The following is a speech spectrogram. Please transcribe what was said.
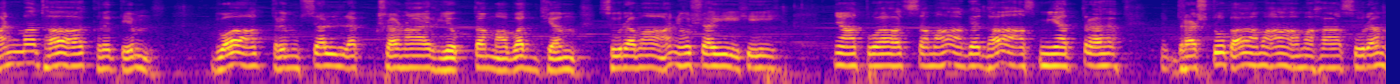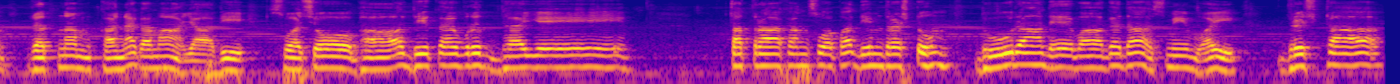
मन्मथाकृतिं द्वात्रिंशल्लक्षणैर्युक्तमवध्यं सुरमानुषैः ज्ञात्वा समागधास्म्यत्र द्रष्टुकामामहासुरं रत्नं कनकमायादि स्वशोभाधिकवृद्धये। तत्राहं स्वपदिं द्रष्टुं दूरादेवागदास्मि वै। दृष्टा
